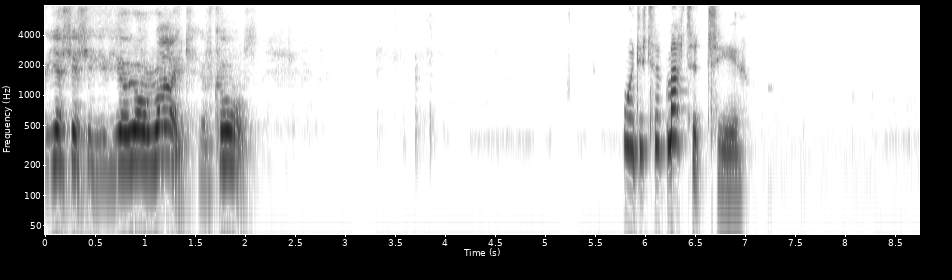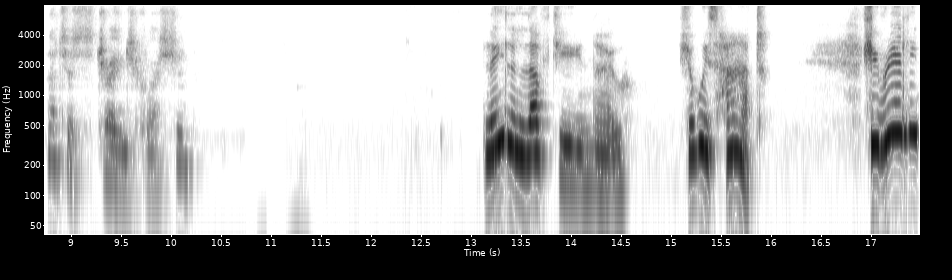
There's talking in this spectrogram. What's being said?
Yes, yes, you- you're all right, of course. Would it have mattered to you? That's a strange question. Leela loved you, you know. She always had. She really.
